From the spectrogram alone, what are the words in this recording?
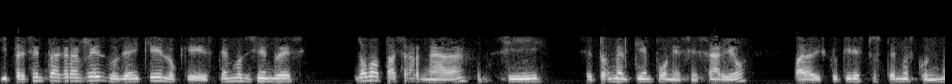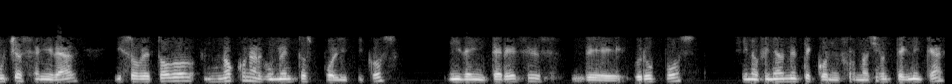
y presenta gran riesgos, de ahí que lo que estemos diciendo es, no va a pasar nada si se toma el tiempo necesario para discutir estos temas con mucha seriedad y sobre todo no con argumentos políticos ni de intereses de grupos, sino finalmente con información técnica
